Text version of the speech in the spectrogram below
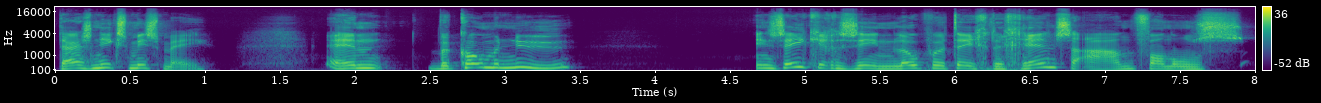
Daar is niks mis mee. En we komen nu, in zekere zin, lopen we tegen de grenzen aan van ons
